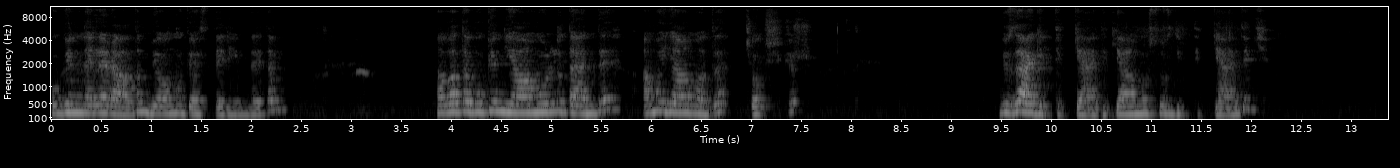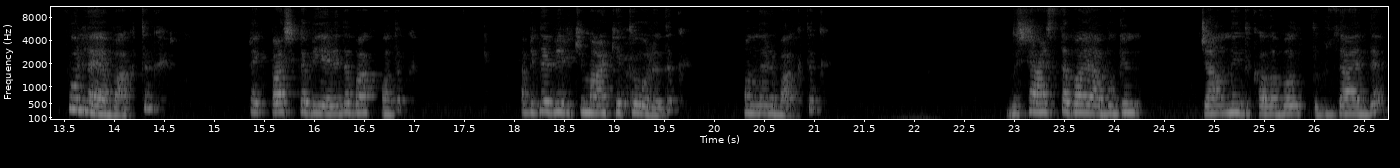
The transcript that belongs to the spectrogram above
bugün neler aldım bir onu göstereyim dedim. Hava da bugün yağmurlu dendi ama yağmadı çok şükür. Güzel gittik geldik. Yağmursuz gittik geldik. Fulla'ya baktık. Pek başka bir yere de bakmadık. Bir de bir iki markete uğradık. Onları baktık. Dışarısı da bayağı bugün canlıydı, kalabalıktı, güzeldi.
